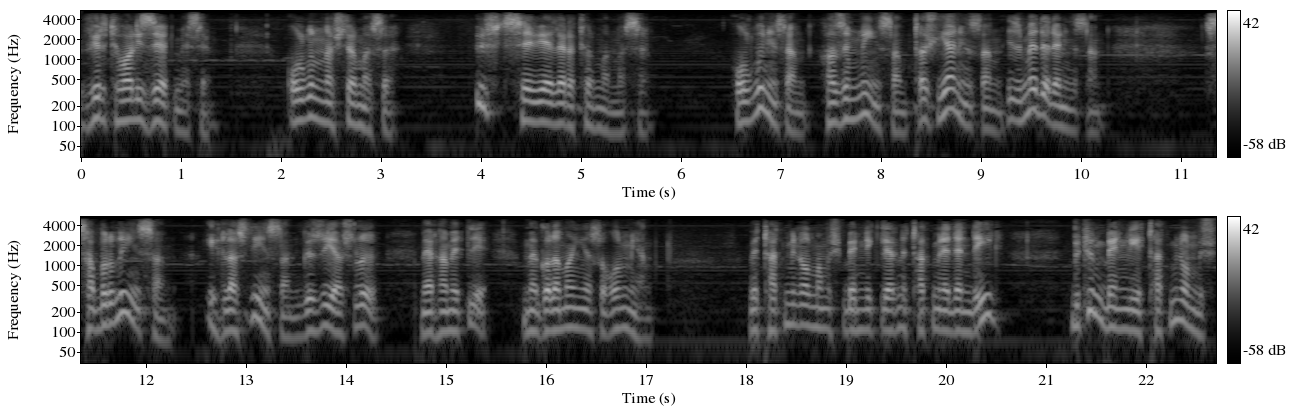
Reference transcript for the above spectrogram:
virtualize etmesi, olgunlaştırması, üst seviyelere tırmanması. Olgun insan, hazımlı insan, taşıyan insan, hizmet eden insan, sabırlı insan, ihlaslı insan, gözü yaşlı, merhametli, megalomanyası olmayan ve tatmin olmamış benliklerini tatmin eden değil, bütün benliği tatmin olmuş,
